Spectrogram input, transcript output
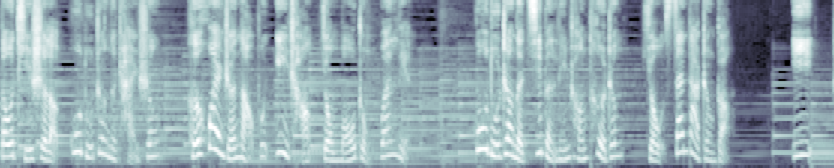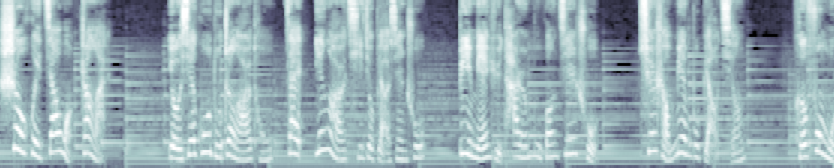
都提示了孤独症的产生和患者脑部异常有某种关联。孤独症的基本临床特征有三大症状：一、社会交往障碍。有些孤独症儿童在婴儿期就表现出避免与他人目光接触、缺少面部表情，和父母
